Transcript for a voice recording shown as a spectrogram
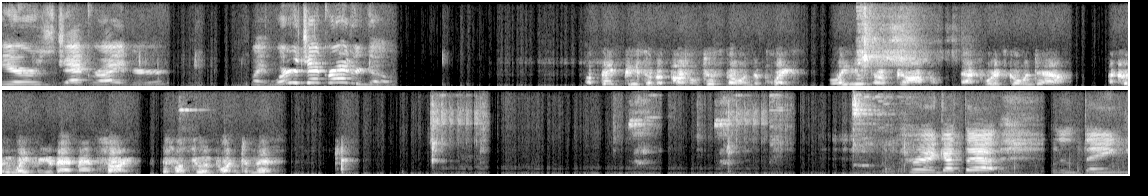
Here's Jack Ryder. Wait, where did Jack Ryder go? A big piece of the puzzle just fell into place. Lady of Gotham. That's where it's going down. I couldn't wait for you, Batman. Sorry. This one's too important to miss. Alright, got that little thing.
